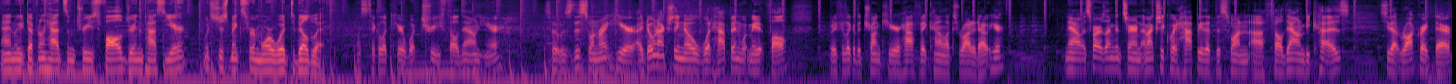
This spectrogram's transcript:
and we've definitely had some trees fall during the past year, which just makes for more wood to build with. Let's take a look here what tree fell down here. So it was this one right here. I don't actually know what happened, what made it fall, but if you look at the trunk here, half of it kind of looks rotted out here. Now, as far as I'm concerned, I'm actually quite happy that this one uh, fell down because see that rock right there?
